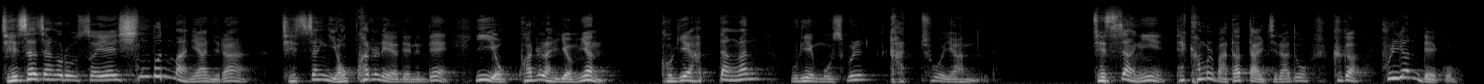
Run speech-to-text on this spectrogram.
제사장으로서의 신분만이 아니라 제사장의 역할을 해야 되는데 이 역할을 하려면 거기에 합당한 우리의 모습을 갖추어야 합니다. 제사장이 택함을 받았다 할지라도 그가 훈련되고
